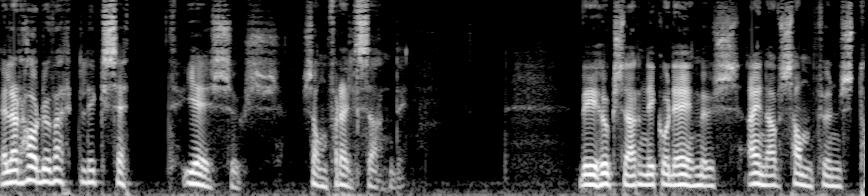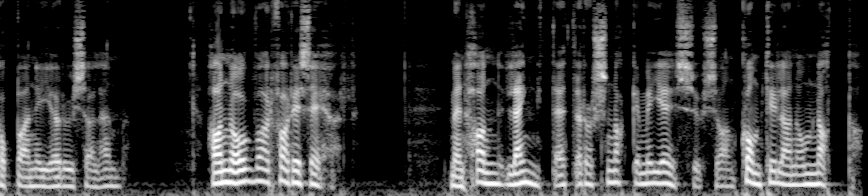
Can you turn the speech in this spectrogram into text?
Eller har du virkelig sett Jesus som frelseren din? Vi hugsar Nikodemus, ein av samfunnstoppane i Jerusalem. Han òg var fariseer, men han lengta etter å snakke med Jesus, og han kom til han om natta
